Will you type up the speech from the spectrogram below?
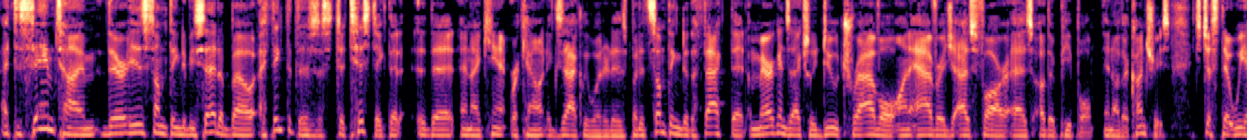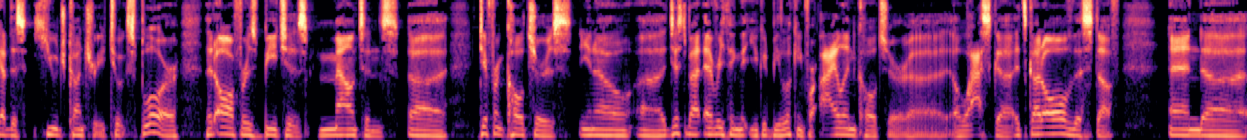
at the same time, there is something to be said about. I think that there's a statistic that that, and I can't recount exactly what it is, but it's something to the fact that Americans actually do travel on average as far as other people in other countries. It's just that we have this huge country to explore that offers beaches, mountains, uh, different cultures. You know, uh, just about everything that you could be looking for. Island culture, uh, Alaska. It's got all of this stuff, and uh,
